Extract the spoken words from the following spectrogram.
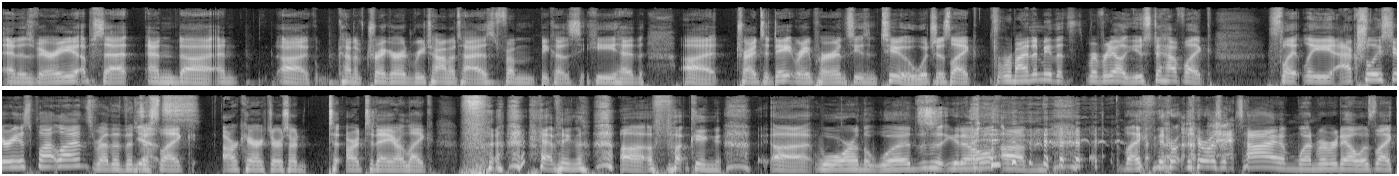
and is very upset and uh, and uh, kind of triggered, re-traumatized from because he had uh, tried to date rape her in season two, which is like reminded me that Riverdale used to have like slightly actually serious plot lines rather than Yes. just like our characters are. T- are today are like having uh, a fucking uh, war in the woods, you know. Um, like there, there was a time when Riverdale was like,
